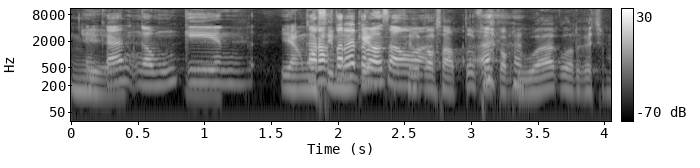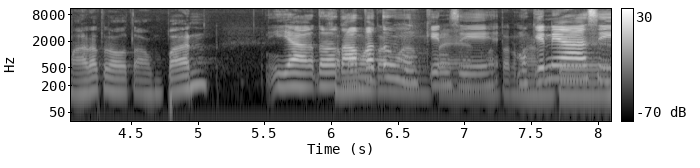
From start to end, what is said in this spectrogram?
Iya. Ya kan nggak mungkin. yang masih Karakternya mungkin terlalu sama. Filkop satu Filkop dua keluarga cemara terlalu tampan Iya, tampan tuh mungkin sih. mantan-mantan. Mungkin ya si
